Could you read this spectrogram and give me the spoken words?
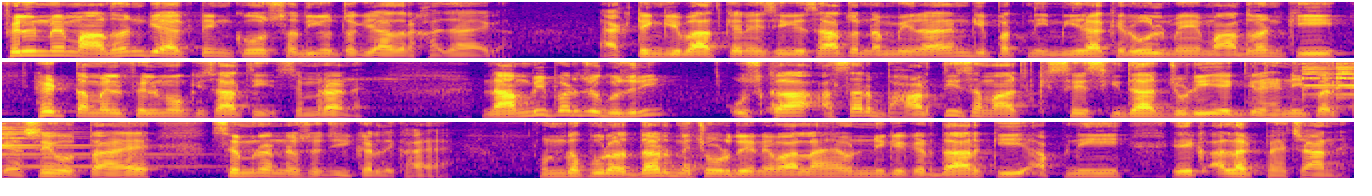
फ़िल्म में माधवन की एक्टिंग को सदियों तक याद रखा जाएगा। एक्टिंग की बात करें इसी के साथ तो नम्मी नारायण की पत्नी मीरा के रोल में माधवन की हिट तमिल फ़िल्मों की साथी सिमरन है। नाम्बी पर जो गुजरी, उसका असर भारतीय समाज से सीधा जुड़ी एक गृहिणी पर कैसे होता है, सिमरन ने उसे जी कर दिखाया है। उनका पूरा दर्द निचोड़ देने वाला है, उन्हीं के किरदार की अपनी एक अलग पहचान है।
